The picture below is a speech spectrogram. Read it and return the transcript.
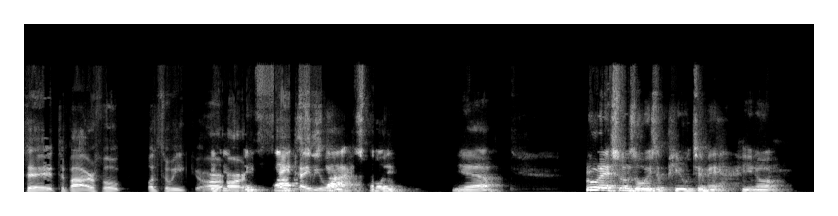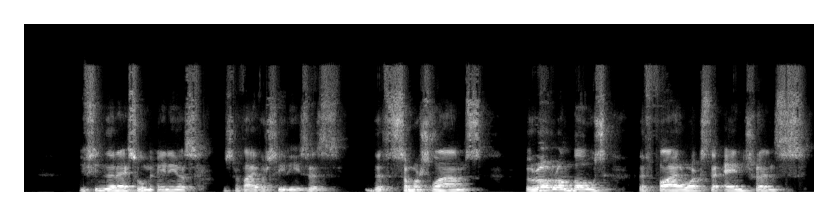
to to batter folk once a week or, or anytime you want. Billy. Yeah, pro wrestling's always appealed to me. You know, you've seen the WrestleManias, the Survivor Series, the Summer Slams, the Royal Rumbles, the fireworks, the entrance,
